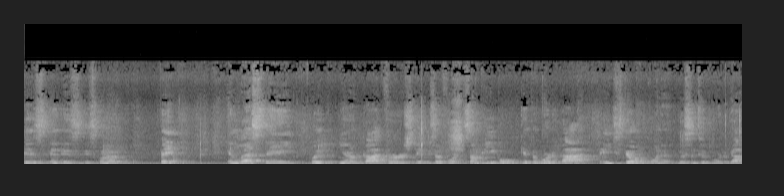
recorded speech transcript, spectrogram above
is, is, is going to fail unless they put, you know, God first and so forth. Some people get the Word of God. They still don't want to listen to the Word of God.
